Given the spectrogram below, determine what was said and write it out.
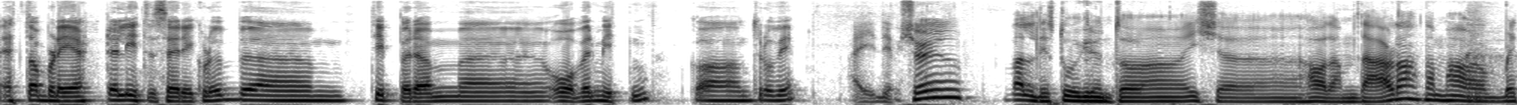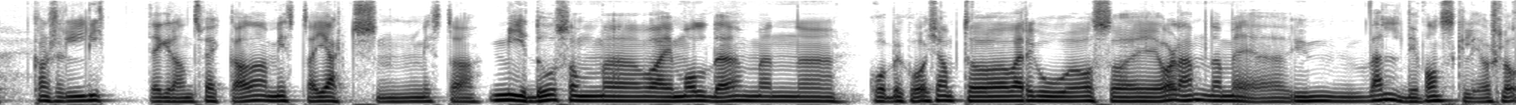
Etablert eliteserieklubb. eh, Tipper dem eh, over midten. Hva tror vi? Nei, det er jo ikke veldig stor grunn til å ikke ha dem der, da. De har blitt kanskje litt grann svekka. da. Mista Gjertsen, mista Mido, som var i Molde. Men KBK kommer til å være gode også i år, De, De er um, veldig vanskelig å slå.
